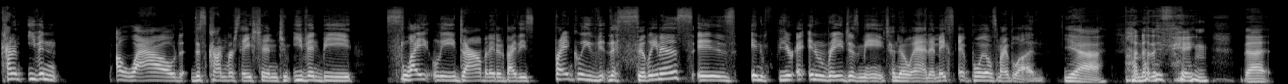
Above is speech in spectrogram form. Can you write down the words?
kind of even allowed this conversation to even be slightly dominated by these frankly the, the silliness is infuri- enrages me to no end it makes it boils my blood yeah another thing that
